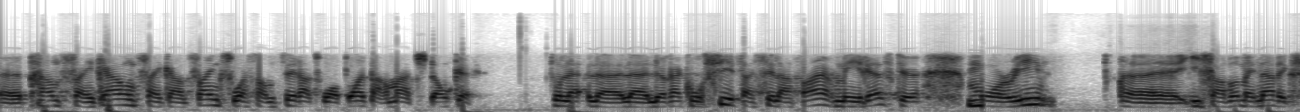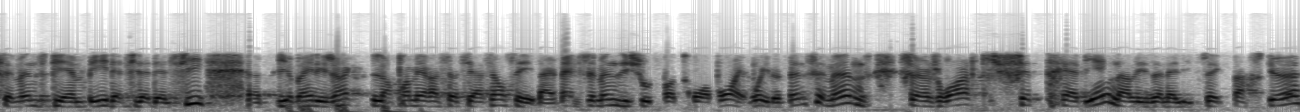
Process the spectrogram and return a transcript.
euh, prendre 50, 55, 60 tirs à trois points par match. Donc, euh, le raccourci est facile à faire, mais il reste que Maury euh, il s'en va maintenant avec Simmons PMB de Philadelphie. Euh, il y a bien des gens, leur première association, c'est ben, ben Simmons, il shoot pas de trois points. Oui, mais Ben Simmons, c'est un joueur qui fit très bien dans les analytiques parce que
